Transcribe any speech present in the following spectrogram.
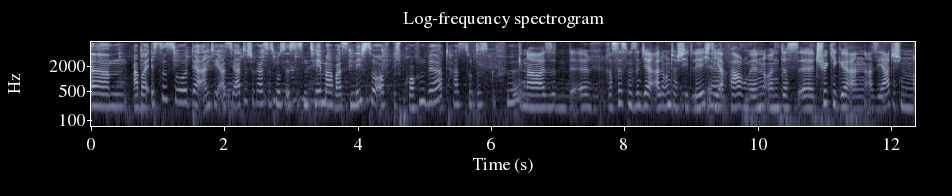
Ähm, aber ist es so, der anti-asiatische Rassismus, ist es ein Thema, was nicht so oft besprochen wird? Hast du das Gefühl? Genau, also äh, Rassismen sind ja alle unterschiedlich, ja. die Erfahrungen. Und das äh, Trickige an asiatischen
